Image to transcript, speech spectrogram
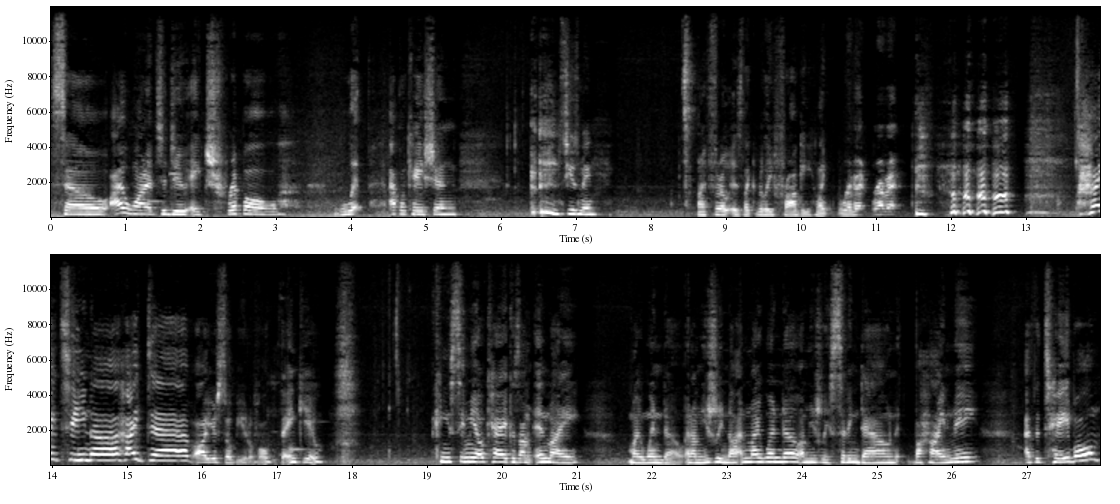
So I wanted to do a triple lip application. Excuse me. My throat is like really froggy, like ribbit, ribbit. Hi Tina, hi Deb. Oh, you're so beautiful. Thank you. Can you see me okay? Because I'm in my my window and I'm usually not in my window. I'm usually sitting down behind me at the table.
